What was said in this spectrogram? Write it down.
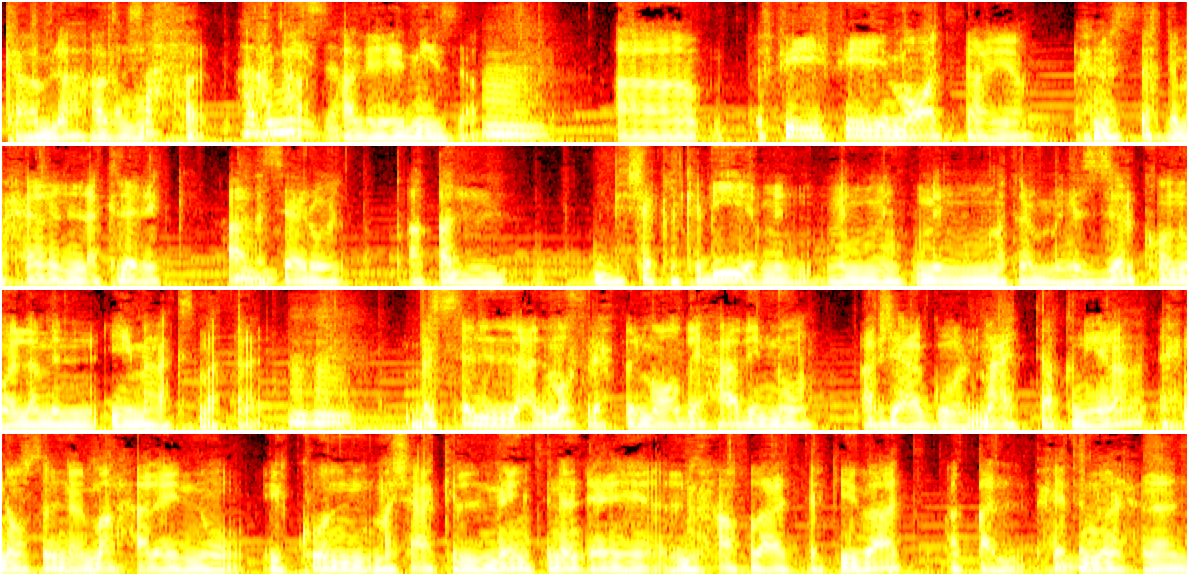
كاملة هذا صح، هذه ميزة. هذه ميزة مم. آه في في مواد ثانية إحنا نستخدم أحيانا الأكريليك هذا مم. سعره أقل بشكل كبير من من من, من مثلا من الزيركون ولا من ال E.max مثلا مهم. بس ال- المفرح في المواضيع هذه إنه أرجع أقول مع التقنية إحنا وصلنا لمرحلة إنه يكون مشاكل ال maintenance يعني المحافظة على التركيبات أقل بحيث إنه إحنا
